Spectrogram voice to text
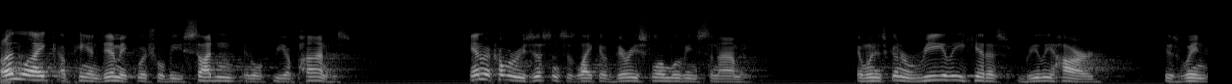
Unlike a pandemic, which will be sudden and will be upon us, antimicrobial resistance is like a very slow moving tsunami. And when it's going to really hit us really hard is when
